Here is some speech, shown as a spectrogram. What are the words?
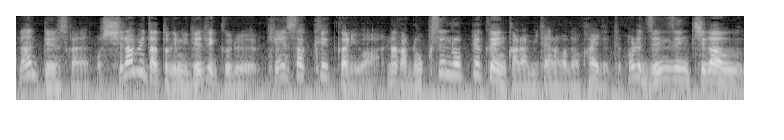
なんていうんですかね、こう調べた時に出てくる検索結果には、なんか6600円からみたいなことが書いてあって、これ全然違 う。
